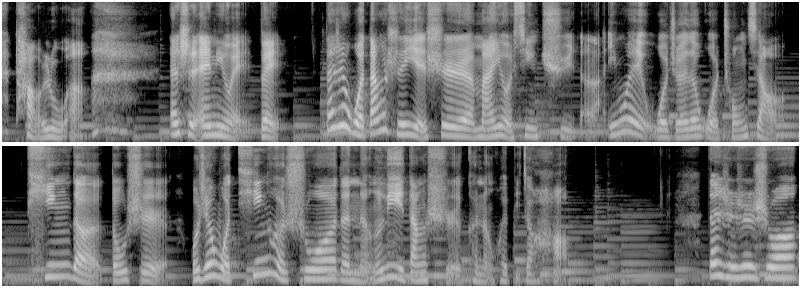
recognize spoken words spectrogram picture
套路啊。但是 anyway，对，但是我当时也是蛮有兴趣的啦，因为我觉得我从小听的都是。我觉得我听和说的能力当时可能会比较好，但是是说，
